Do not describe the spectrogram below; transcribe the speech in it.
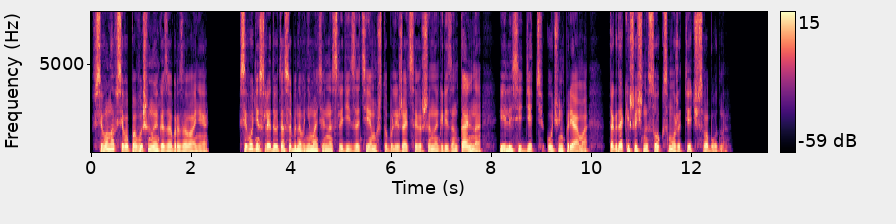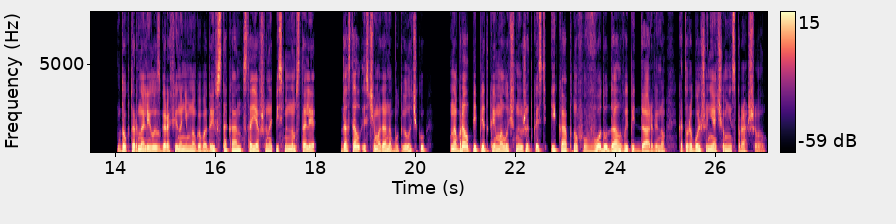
Всего-навсего повышенное газообразование. Сегодня следует особенно внимательно следить за тем, чтобы лежать совершенно горизонтально или сидеть очень прямо, тогда кишечный сок сможет течь свободно. Доктор налил из графина немного воды в стакан, стоявший на письменном столе, достал из чемодана бутылочку, набрал пипеткой молочную жидкость и, капнув в воду, дал выпить Дарвину, который больше ни о чем не спрашивал.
